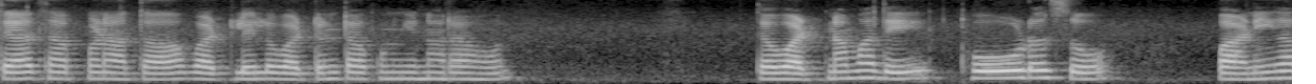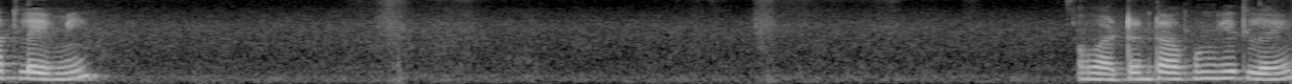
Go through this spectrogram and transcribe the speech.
त्यात आपण आता वाटलेलं वाटण टाकून घेणार आहोत. त्या वाटणामध्ये थोडंसं पाणी घातलं आहे मी. वाटण टाकून घेतलं आहे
